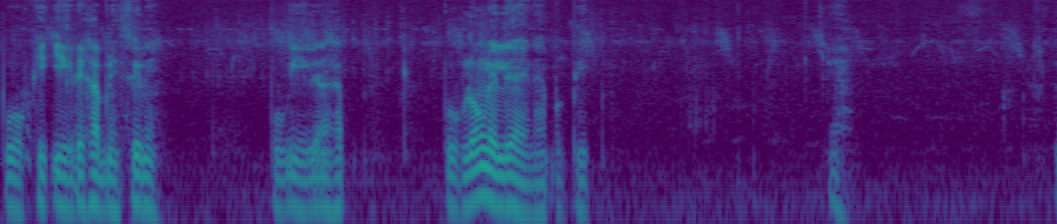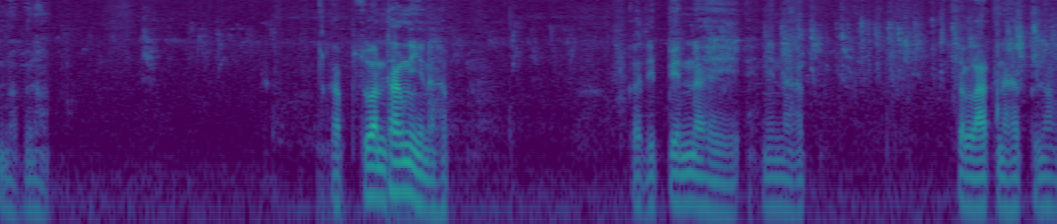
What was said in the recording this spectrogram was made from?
ปลูกพริกอีกด้วยครับนี่ซื้อนี่ปลูกอีกนะครับ ปลูกลงเรื่อยๆนะครับบักพริกเนี่ยพี่น้องครับส่วนทั้งนี้นะครับ ก็จะเป็นไอ้นี่นะครับ สลัดนะครับพี่น้อง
